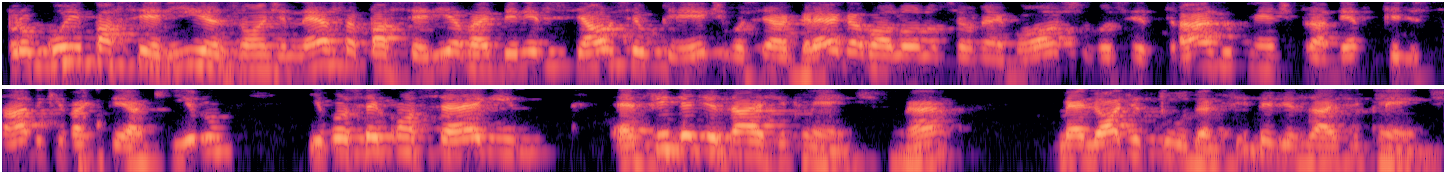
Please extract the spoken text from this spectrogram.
procure parcerias onde nessa parceria vai beneficiar o seu cliente, você agrega valor no seu negócio, você traz o cliente para dentro, porque ele sabe que vai ter aquilo, e você consegue é, fidelizar esse cliente, né? melhor de tudo, é fidelizar esse cliente.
